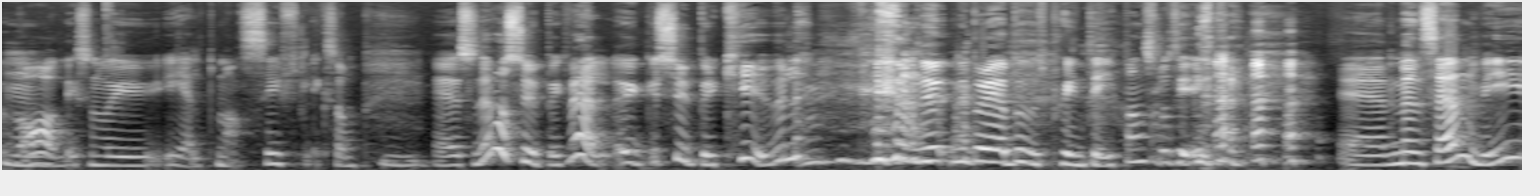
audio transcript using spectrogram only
vad, liksom, det var ju helt massivt liksom. Eh, Så det var superkväll, eh, superkul. nu, nu börjar bootprint-ipan slå till här. Eh, Men sen, vi,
